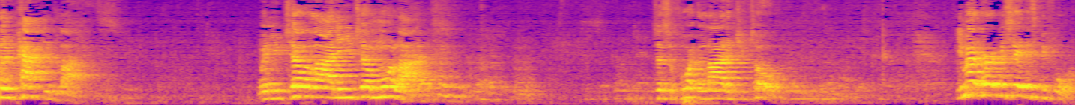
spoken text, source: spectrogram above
It impacted lives. When you tell a lie and then you tell more lies to support the lie that you told. You might have heard me say this before.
